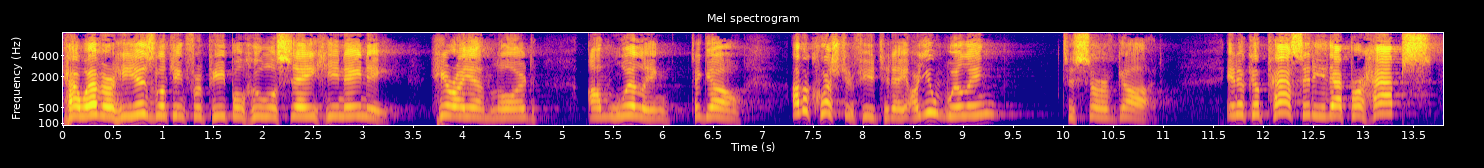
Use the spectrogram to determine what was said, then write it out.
However, He is looking for people who will say, Hineni, here I am, Lord. I'm willing to go. I have a question for you today. Are you willing to serve God in a capacity that perhaps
